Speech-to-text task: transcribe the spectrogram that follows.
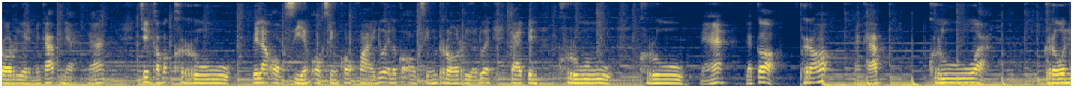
รอเรือเห็นไหมครับเนี่ยนะ เช่นคำว่าครู เวลาออกเสียงออกเสียงคอควายด้วย แล้วก็ออกเสียงรอเรือด้วย กลายเป็นครู ครูนะแล้วก็เพราะนะครับ ครัว กรน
